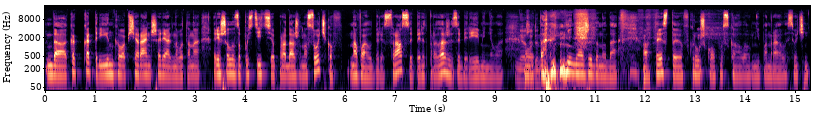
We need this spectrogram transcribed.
Да, как Катринка вообще раньше реально, вот она решила запустить продажу носочков на Wildberries раз и перед продажей забеременела. Неожиданно. Неожиданно, да. А, тесты в кружку опускала, мне понравилось очень.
